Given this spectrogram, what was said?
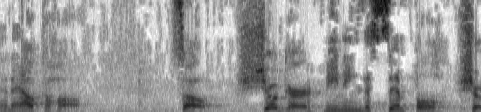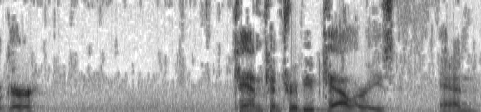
and alcohol. So, sugar, meaning the simple sugar, can contribute calories and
